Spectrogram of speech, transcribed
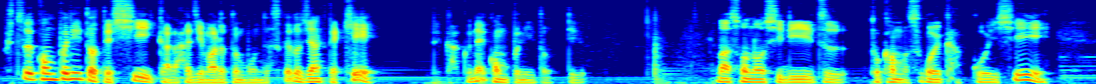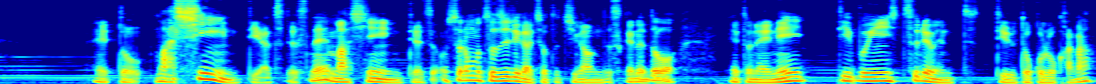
普通コンプリートって C から始まると思うんですけど、じゃなくて K 書くね、コンプリートっていう。まあそのシリーズとかもすごいかっこいいし、えっと、マシーンってやつですね。マシーンってやつ。それも綴りがちょっと違うんですけれど、えっとね、ネイティブインストゥルメントっていうところかな。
